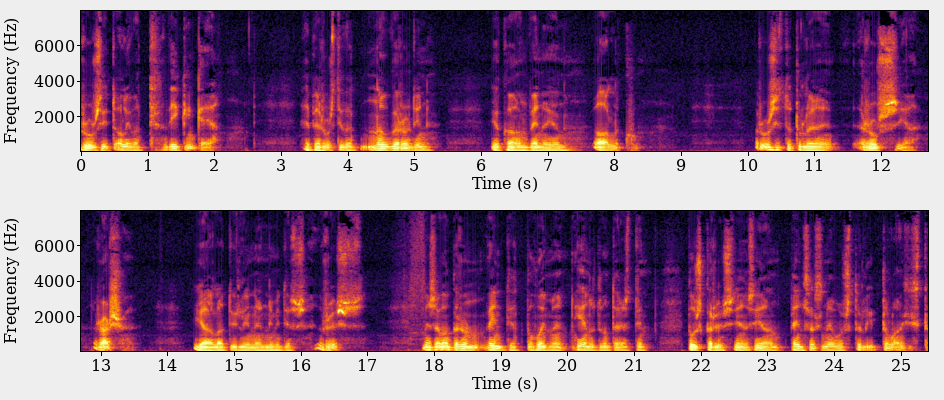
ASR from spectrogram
Ruusit olivat viikinkejä. He perustivat Novgorodin, joka on Venäjän alku. Ruusista tulee Russia, Russia ja latyylinen nimitys Ryss. Me Savankarun ventijät puhuimme hienotunteisesti puskaryssien sijaan pensasneuvostoliittolaisista.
